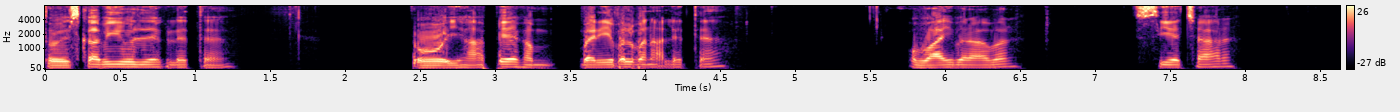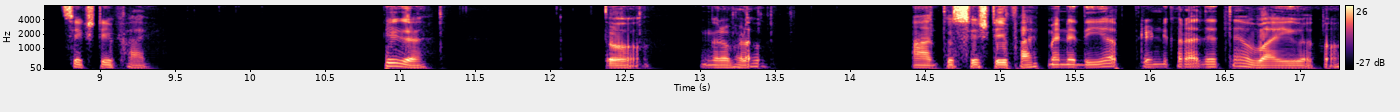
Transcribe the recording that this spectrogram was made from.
तो इसका भी यूज़ देख लेते हैं। तो यहाँ पे हम वेरिएबल बना लेते हैं। वाई बराबर C H R sixty five ठीक है? तो गड़बड़ हाँ। तो सिक्सटी फाइव मैंने दिया प्रिंट करा देते हैं वाई को।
